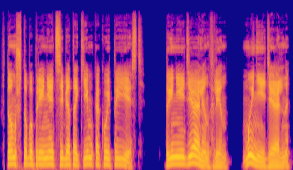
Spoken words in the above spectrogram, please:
«В том, чтобы принять себя таким, какой ты есть. Ты не идеален, Флинн, мы не идеальны».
